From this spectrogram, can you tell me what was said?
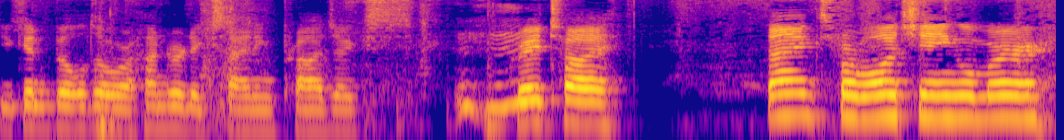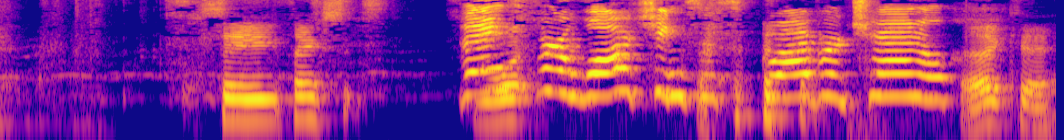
You can build over 100 exciting projects. Mm-hmm. Great toy. Thanks for watching, Umar. Say thanks. Thanks What- for watching. Subscribe our channel. Okay,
